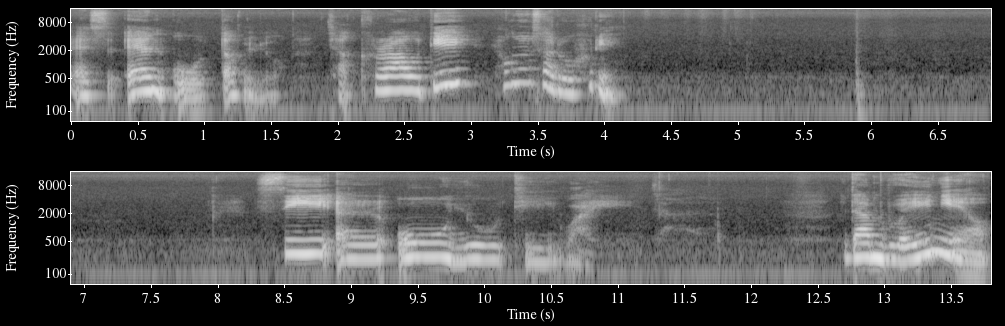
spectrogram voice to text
S-N-O-W. 자, cloudy, 형용사로 흐린. C-L-O-U-D-Y. 그 다음 rain이에요.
